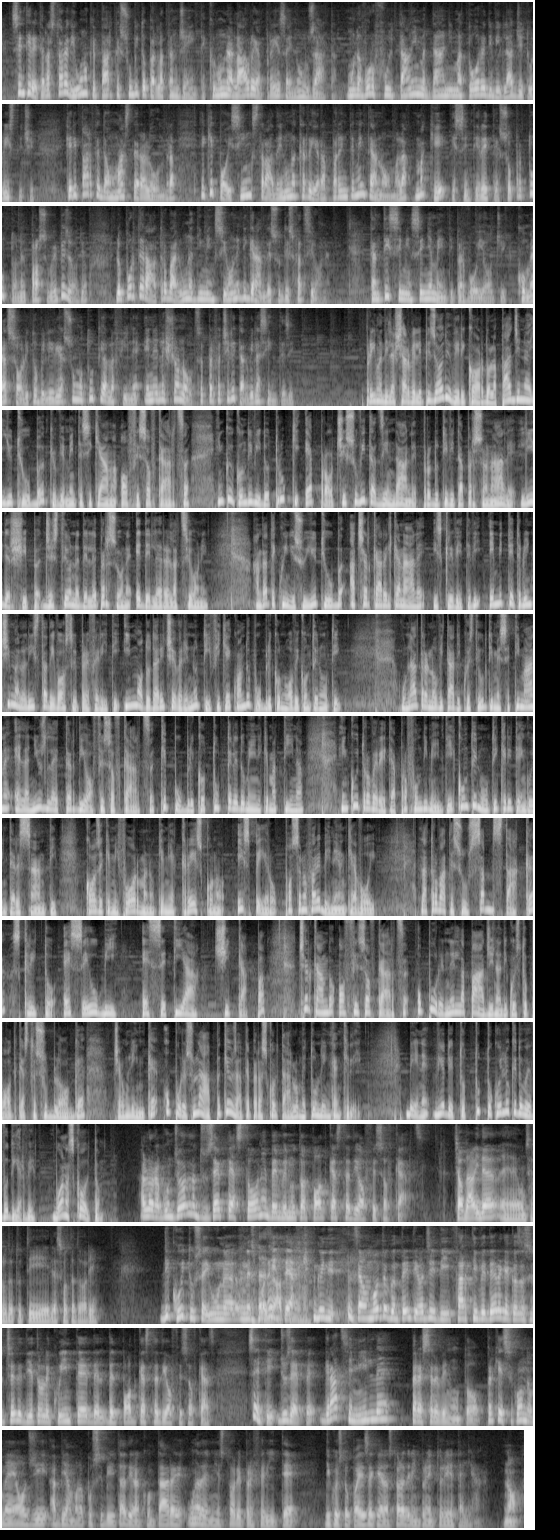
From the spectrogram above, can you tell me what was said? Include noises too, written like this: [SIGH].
Sentirete la storia di uno che parte subito per la tangente, con una laurea presa e non usata, un lavoro full time da animatore di villaggi turistici, che riparte da un master a Londra e che poi si instrada in una carriera apparentemente anomala, ma che, e sentirete soprattutto nel prossimo episodio, lo porterà a trovare una dimensione di grande soddisfazione. Tantissimi insegnamenti per voi oggi, come al solito ve li riassumo tutti alla fine e nelle show notes per facilitarvi la sintesi. Prima di lasciarvi l'episodio vi ricordo la pagina YouTube, che ovviamente si chiama Office of Cards, in cui condivido trucchi e approcci su vita aziendale, produttività personale, leadership, gestione delle persone e delle relazioni. Andate quindi su YouTube a cercare il canale, iscrivetevi e mettetelo in cima alla lista dei vostri preferiti in modo da ricevere notifiche quando pubblico nuovi contenuti. Un'altra novità di queste ultime settimane è la newsletter di Office of Cards che pubblico tutte le domeniche mattina, in cui troverete approfondimenti e contenuti che ritengo interessanti, cose che mi formano, che mi accrescono e spero possano fare bene anche a voi. La trovate su Substack, scritto S-U-B-S-T-A CK cercando Office of Cards oppure nella pagina di questo podcast sul blog c'è un link oppure sulla app che usate per ascoltarlo metto un link anche lì. Bene, vi ho detto tutto quello che dovevo dirvi. Buon ascolto! Allora, buongiorno Giuseppe Astone, benvenuto al podcast di Office of Cards. Ciao Davide, eh, un saluto a tutti gli ascoltatori di cui tu sei un, un esponente esatto. anche, [LAUGHS] quindi siamo molto contenti oggi di farti vedere che cosa succede dietro le quinte del, del podcast di Office of Cards. Senti Giuseppe, grazie mille per essere venuto, perché secondo me oggi abbiamo la possibilità di raccontare una delle mie storie preferite di questo paese, che è la storia dell'imprenditoria italiana. No?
